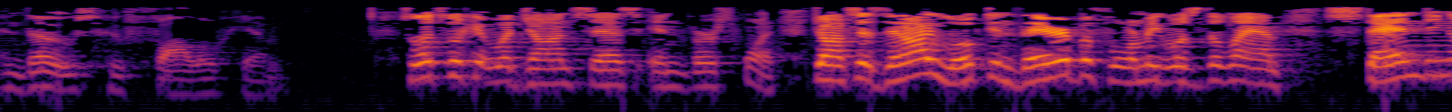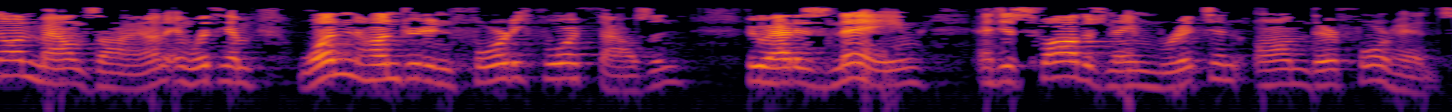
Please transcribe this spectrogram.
and those who follow him. So let's look at what John says in verse 1. John says, Then I looked, and there before me was the Lamb, standing on Mount Zion, and with him 144,000 who had his name and his father's name written on their foreheads.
